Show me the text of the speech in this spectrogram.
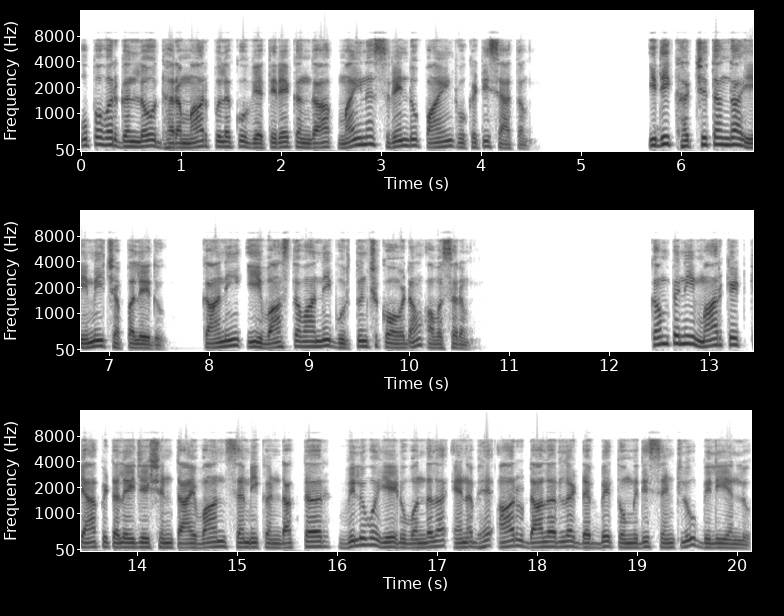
ఉపవర్గంలో ధర మార్పులకు వ్యతిరేకంగా మైనస్ రెండు పాయింట్ ఒకటి శాతం. ఇది ఖచ్చితంగా ఏమీ చెప్పలేదు. కానీ ఈ వాస్తవాన్ని గుర్తుంచుకోవడం అవసరం. Company market capitalisation Taiwan semiconductor విలువ ఏడు వందల ఎనభై ఆరు డాలర్ల డెబ్బై తొమ్మిది సెంట్లు బిలియన్లు.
